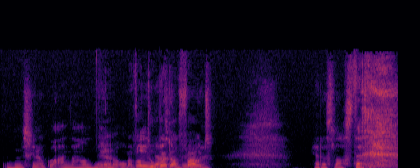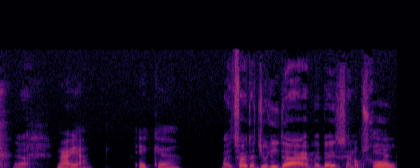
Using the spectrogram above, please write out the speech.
misschien ook wel aan de hand nemen. Ja, maar wat doen wij dan gebeuren. fout? Ja, dat is lastig. Ja. Maar ja, ik... eh, Maar het feit dat jullie daar mee bezig zijn op school,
